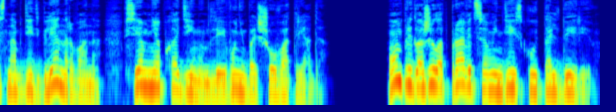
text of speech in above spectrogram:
снабдить Гленнервана всем необходимым для его небольшого отряда. Он предложил отправиться в индейскую Тальдерию,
